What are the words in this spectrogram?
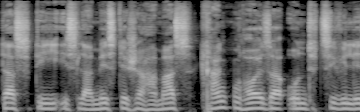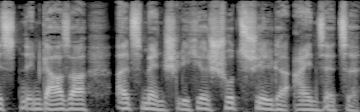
dass die islamistische Hamas Krankenhäuser und Zivilisten in Gaza als menschliche Schutzschilde einsetze.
